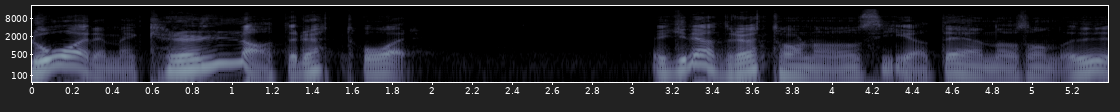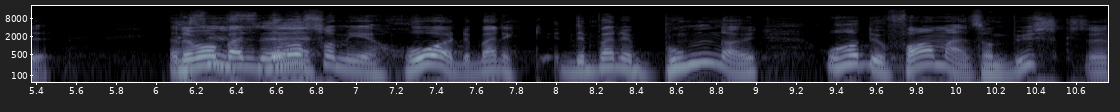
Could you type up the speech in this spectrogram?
låret med krøllete rødt hår. Ikke det at rødt hår når noe å si, at det er noe sånn øh. Men det, var bare, det var eh, så mye hår, det bare, det bare bugna ut. Hun hadde jo faen meg en sånn busk. Så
